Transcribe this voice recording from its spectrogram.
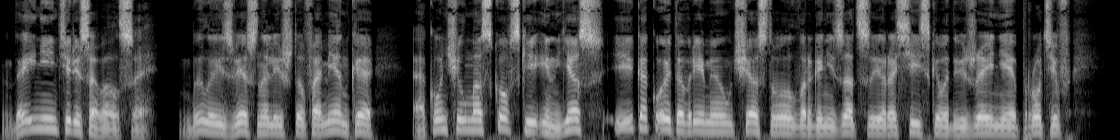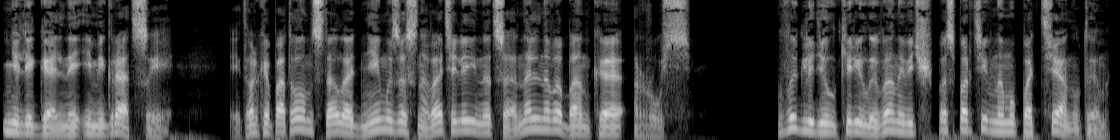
да и не интересовался. Было известно лишь, что Фоменко окончил московский иньяс и какое-то время участвовал в организации российского движения против нелегальной иммиграции — и только потом стал одним из основателей Национального банка «Русь». Выглядел Кирилл Иванович по-спортивному подтянутым,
